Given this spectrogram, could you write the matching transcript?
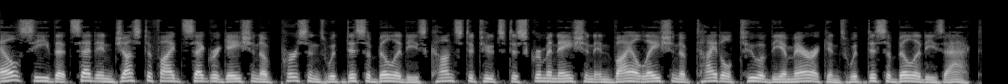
LC that said unjustified segregation of persons with disabilities constitutes discrimination in violation of Title II of the Americans with Disabilities Act.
